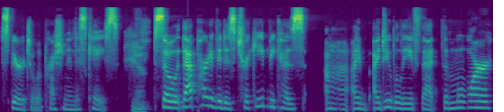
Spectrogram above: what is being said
spiritual oppression in this case yeah so that part of it is tricky because uh, i i do believe that the more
